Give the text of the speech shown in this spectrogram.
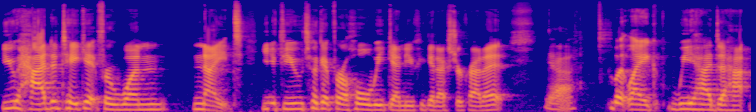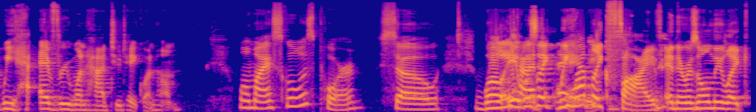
you had to take it for one night. If you took it for a whole weekend, you could get extra credit. Yeah. But like we had to have we ha- everyone had to take one home. Well, my school was poor, so Well, we it was like we had like five, and there was only like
